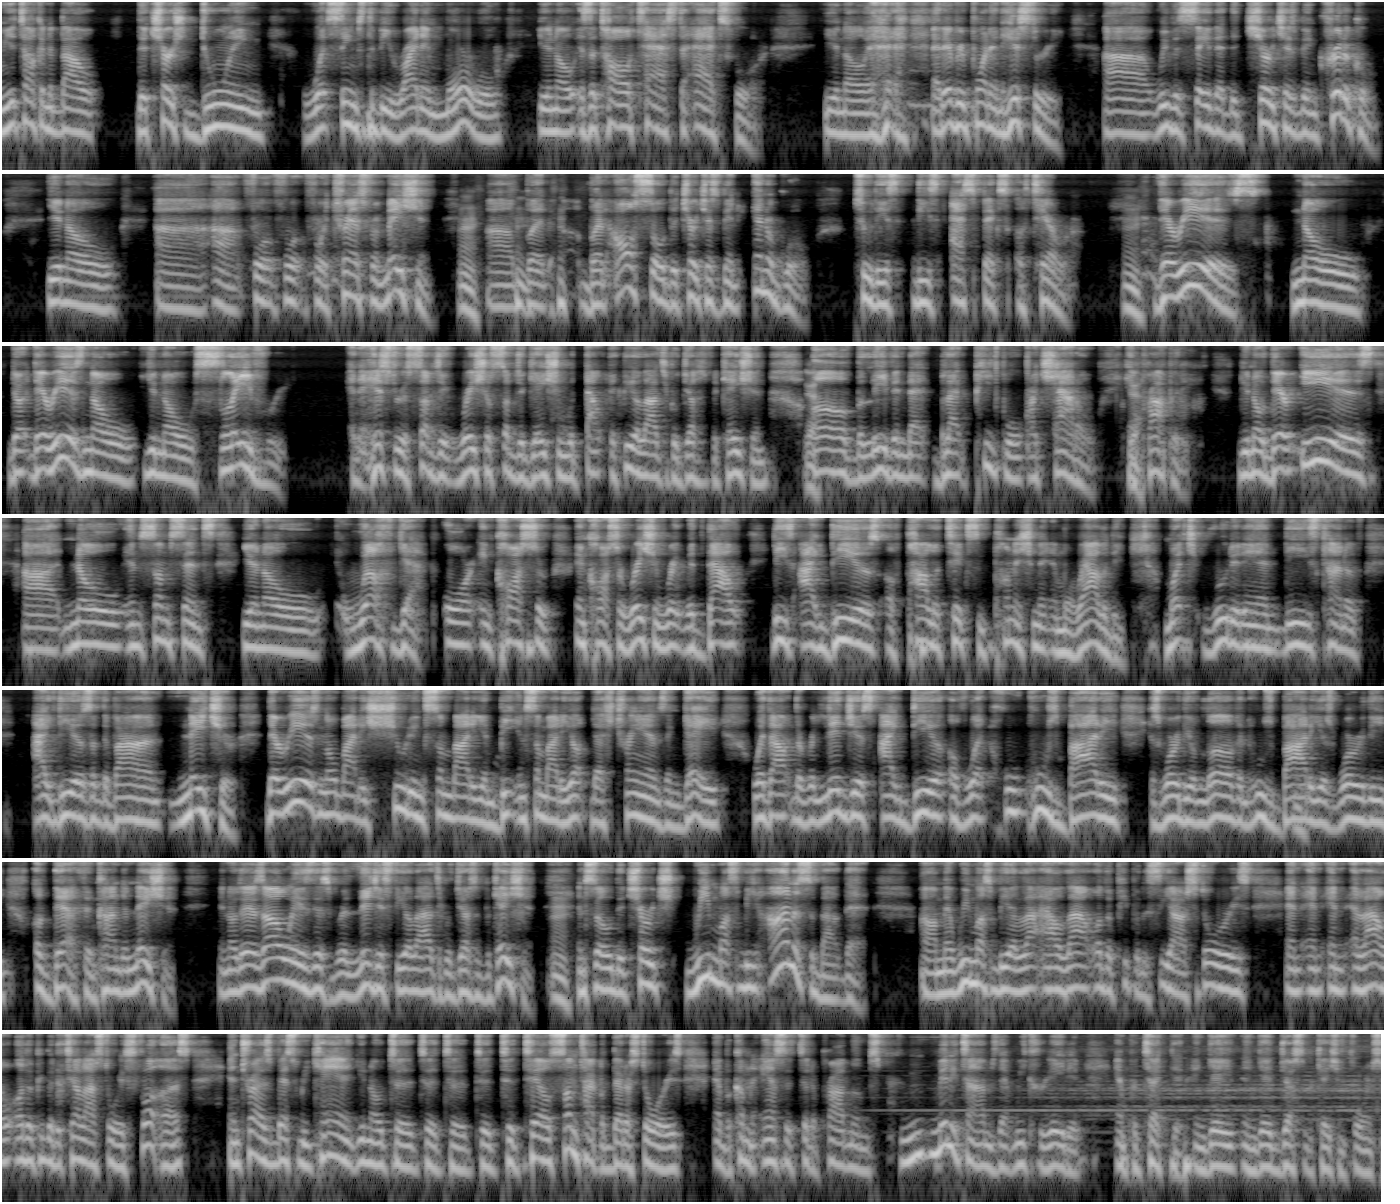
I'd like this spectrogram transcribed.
when you're talking about the church doing what seems to be right and moral, you know, is a tall task to ask for. You know, at every point in history, uh, we would say that the church has been critical, you know, uh, uh, for for for transformation. Mm. Uh, but but also the church has been integral to these these aspects of terror. Mm. There is no there is no you know slavery in the history of subject racial subjugation without the theological justification yeah. of believing that black people are chattel and yeah. property. You know there is uh, no, in some sense, you know, wealth gap or incarcer- incarceration rate without these ideas of politics and punishment and morality, much rooted in these kind of ideas of divine nature. There is nobody shooting somebody and beating somebody up that's trans and gay without the religious idea of what who, whose body is worthy of love and whose body is worthy of death and condemnation. You know, there's always this religious theological justification. Mm. And so the church, we must be honest about that. Um, and we must be allow, allow other people to see our stories and, and and allow other people to tell our stories for us and try as best we can, you know, to to to to to tell some type of better stories and become the answer to the problems many times that we created and protected and gave and gave justification for.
